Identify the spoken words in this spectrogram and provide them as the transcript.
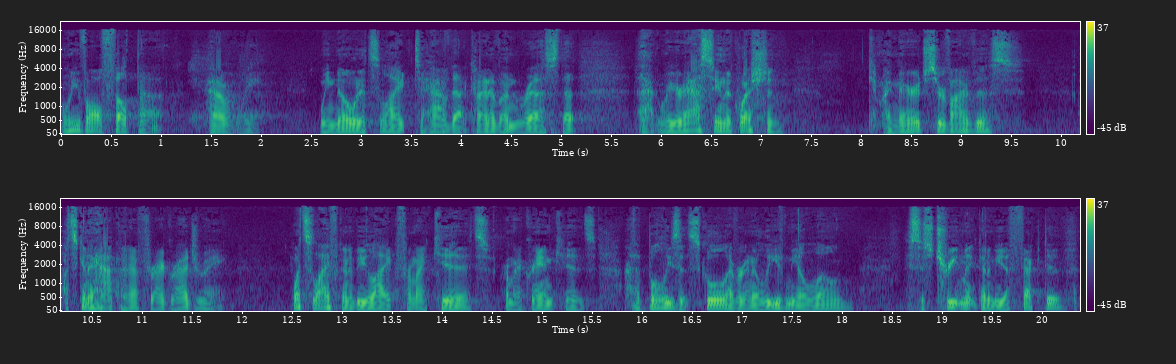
We've all felt that. haven't we? We know what it's like to have that kind of unrest that, that where you're asking the question, can my marriage survive this? What's going to happen after I graduate? What's life going to be like for my kids or my grandkids? Are the bullies at school ever going to leave me alone? Is this treatment going to be effective?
